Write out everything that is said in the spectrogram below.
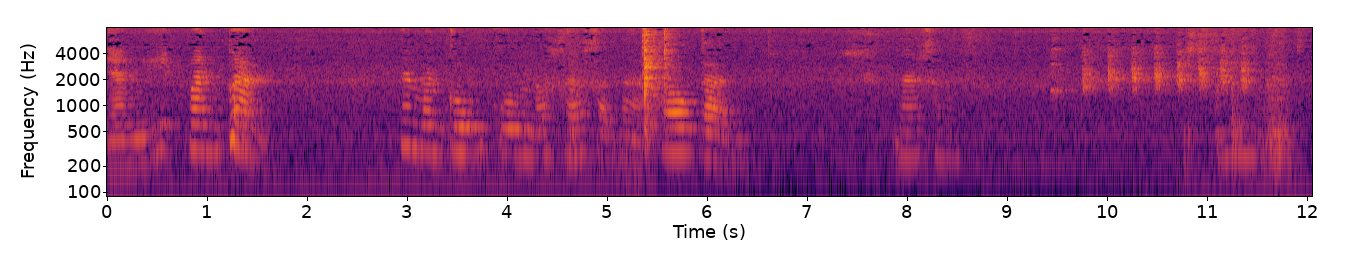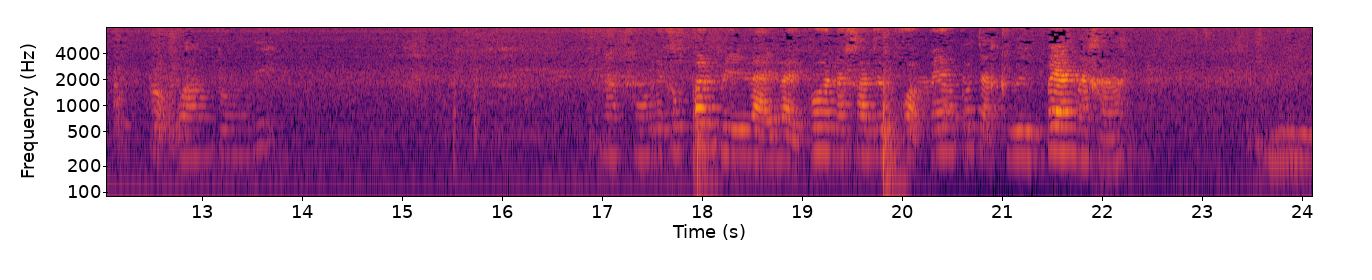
อย่างนี้ปั้นปั้นให้มันกลมๆนะคะ ขนาดเท่ากัน นะคะระวางตรงนี้ นะคะ แล้วก็ปั้นไปหลายๆก้อ นะคะจนกว่าแป้งก็จะคลึงแป้งนะคะนี่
